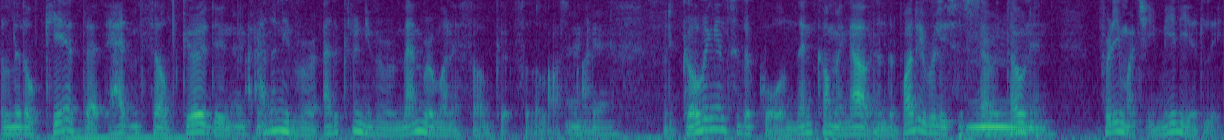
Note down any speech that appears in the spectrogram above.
Yeah. a little kid that hadn't felt good, and I don't even I couldn't even remember when I felt good for the last time. But going into the cold and then coming out, and the body releases Mm. serotonin pretty much immediately.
